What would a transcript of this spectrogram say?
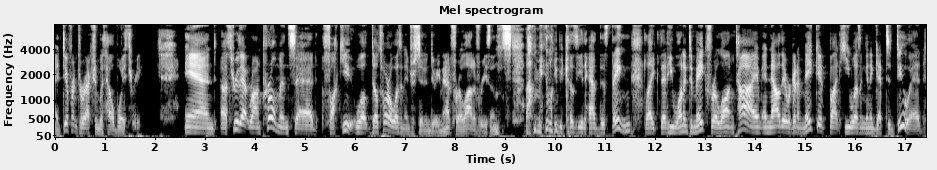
a different direction with Hellboy 3 and uh, through that, Ron Perlman said, fuck you. Well, Del Toro wasn't interested in doing that for a lot of reasons, uh, mainly because he had had this thing like that he wanted to make for a long time, and now they were going to make it, but he wasn't going to get to do it.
